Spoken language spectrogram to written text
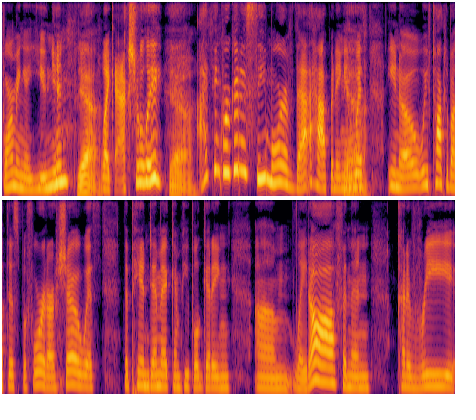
forming a union Yeah. like actually Yeah. I think we're going to see more of that happening. And with, you know, we've talked about this before at our show with the pandemic and people getting um, laid off and then kind of re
